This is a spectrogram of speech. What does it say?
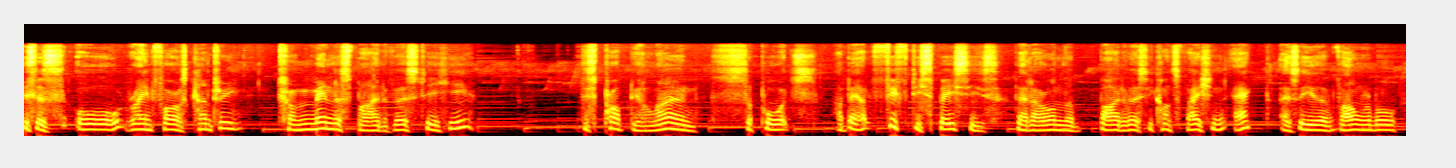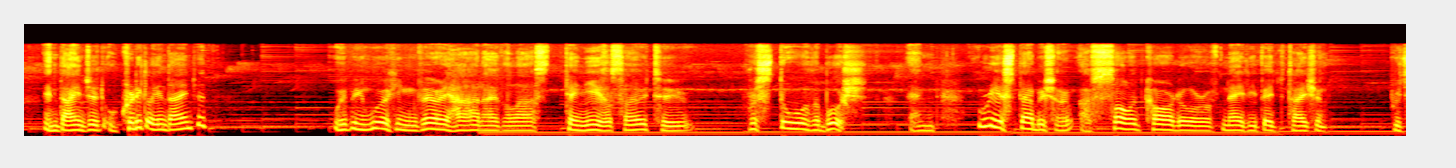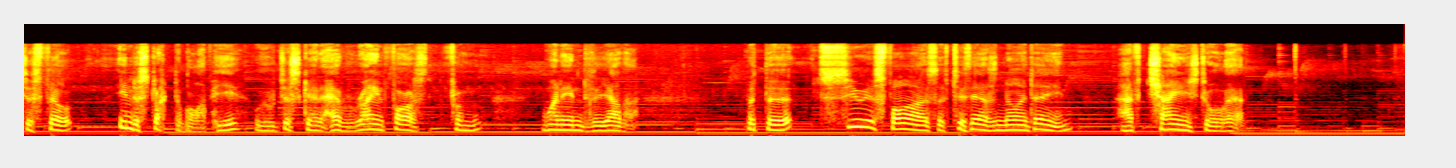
This is all rainforest country, tremendous biodiversity here. This property alone supports about 50 species that are on the Biodiversity Conservation Act as either vulnerable, endangered or critically endangered. We've been working very hard over the last 10 years or so to restore the bush and re-establish a, a solid corridor of native vegetation. We just felt indestructible up here. We were just going to have rainforest from one end to the other. But the serious fires of 2019 have changed all that.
